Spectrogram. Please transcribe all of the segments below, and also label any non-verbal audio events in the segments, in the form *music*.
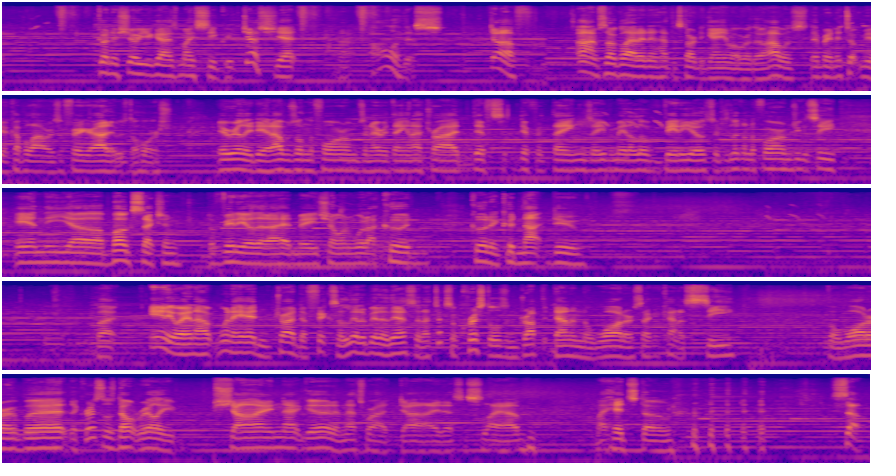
going to show you guys my secret just yet. Uh, all of this stuff. I'm so glad I didn't have to start the game over though. I was, I mean, it took me a couple hours to figure out it was the horse. It really did. I was on the forums and everything, and I tried diff different things. I even made a little video. So if you look on the forums, you can see in the uh, bug section the video that I had made showing what I could, could and could not do. But Anyway, and I went ahead and tried to fix a little bit of this, and I took some crystals and dropped it down in the water so I could kind of see the water, but the crystals don't really shine that good, and that's where I died. That's a slab. *laughs* My headstone. *laughs* so,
